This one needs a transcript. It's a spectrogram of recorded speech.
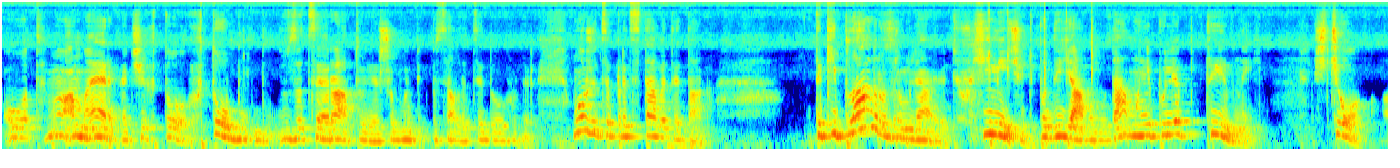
от, ну, Америка чи хто, хто за це ратує, щоб ми підписали цей договір, може це представити так такий план розробляють, хімічать по дияволу, да, маніпулятивний, що е,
